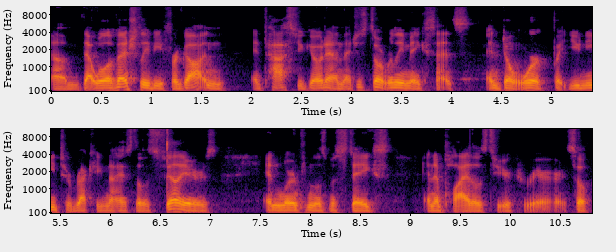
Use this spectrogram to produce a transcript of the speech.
um, that will eventually be forgotten and paths you go down that just don't really make sense and don't work. But you need to recognize those failures and learn from those mistakes and apply those to your career. So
